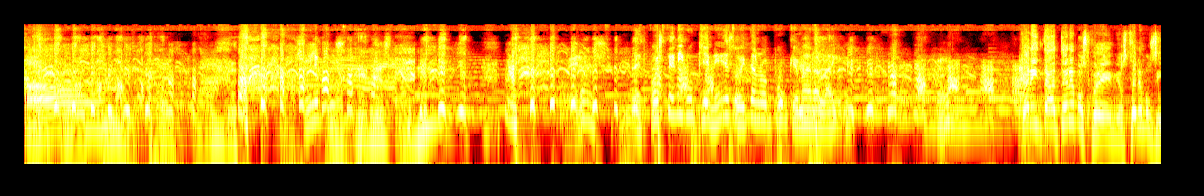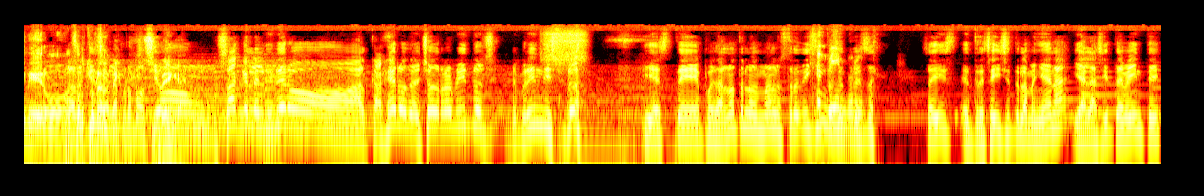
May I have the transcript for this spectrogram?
Ah, No, tienes- Después te digo quién es. Ahorita no puedo quemar al aire. Carita, tenemos premios, tenemos dinero, Claro que sí, la afortunadamente. promoción. Venga. Sáquenle el dinero al cajero del show de Brindis, de Brindis. Y este, pues anoten los malos tres dígitos Bien, entre. 6, entre 6 y 7 de la mañana y a las 7.20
